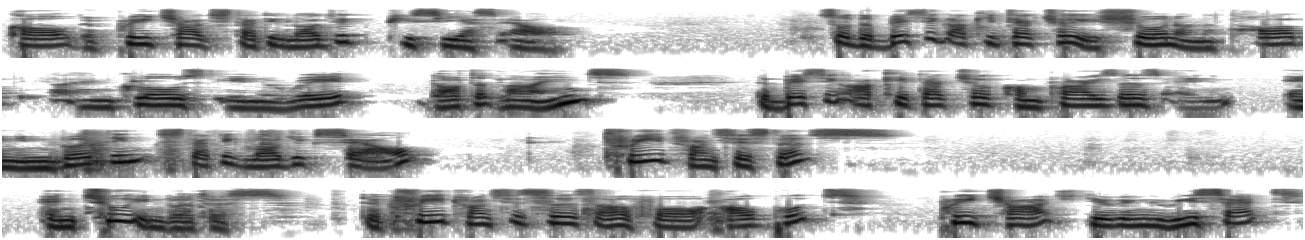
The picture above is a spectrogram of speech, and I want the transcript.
called the pre-charged static logic, PCSL. So the basic architecture is shown on the top enclosed in red dotted lines. The basic architecture comprises an, an inverting static logic cell, three transistors, and two inverters. The three transistors are for output, pre-charge during reset,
